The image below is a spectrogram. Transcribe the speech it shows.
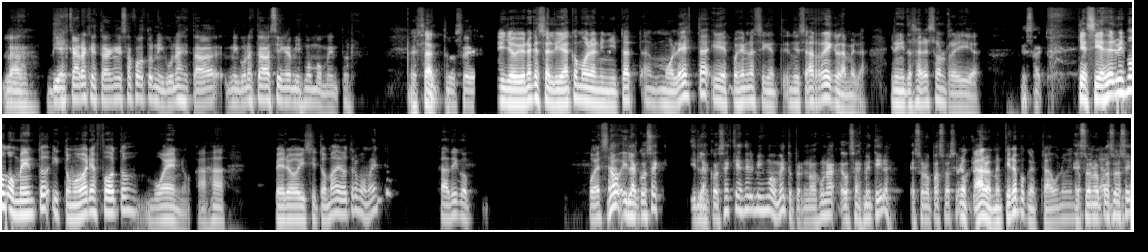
las 10 caras que están en esa foto, ninguna estaba, ninguna estaba así en el mismo momento. Exacto. y yo vi una que salía como la niñita molesta y después en la siguiente dice, arréglamela. Y la niñita sale sonreída. Exacto. Que si es del mismo momento y tomó varias fotos, bueno, ajá. Pero ¿y si toma de otro momento? O sea, digo, puede ser. No, y la cosa es, y la cosa es que es del mismo momento, pero no es una, o sea, es mentira. Eso no pasó así. Pero claro, es mentira porque está uno viendo. Eso no pasó así,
